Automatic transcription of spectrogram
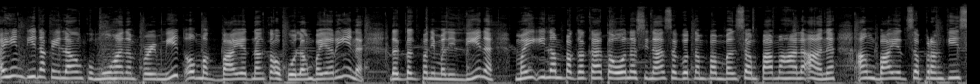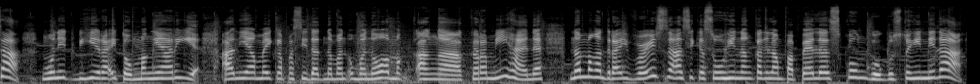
ay hindi na kailangan kumuha ng permit o magbayad ng kaukulang bayarin. Dagdag pa ni Malilin, may ilang pagkakataon na sinasagot ng pambansang pamahalaan ang bayad sa prangkisa, ngunit bihira itong mangyari. Aniya may kapasidad naman umano ang, ang ah, karamihan ng mga drivers na asikasuhin ng kanilang papeles kung gugustuhin nila.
